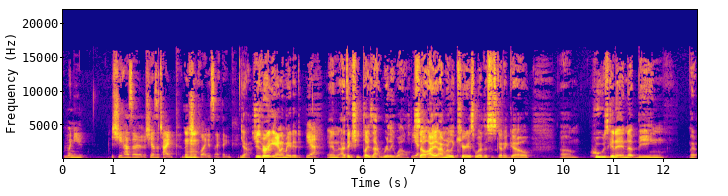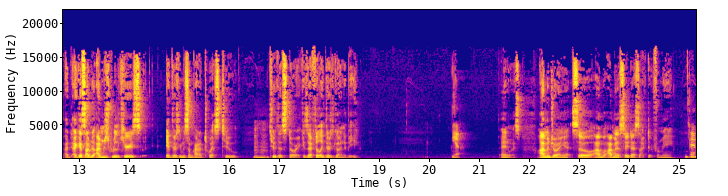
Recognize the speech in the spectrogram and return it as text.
when you she has a she has a type that Mm-hmm. she plays, I think. Yeah, she's very animated. Yeah. and I think she plays that really well. Yeah. So I, I'm really curious where this is going to go. Um, who's going to end up being? I, I guess I'm, I'm just really curious if there's going to be some kind of twist to Mm-hmm. to this story because I feel like there's going to be. Yeah. Anyways, I'm enjoying it, so I'm I'm going to say dissect it for me. Okay.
